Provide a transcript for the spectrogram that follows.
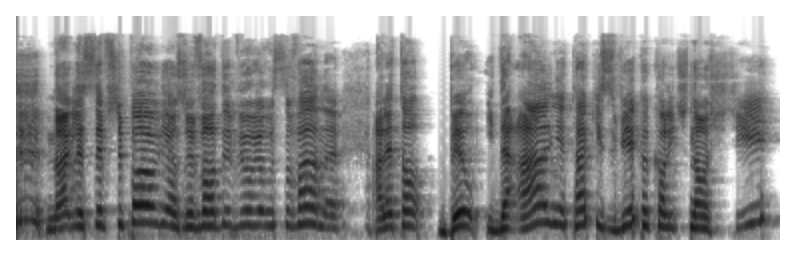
Nagle sobie przypomniał, że wody były usuwane. Ale to był idealnie taki zbieg okoliczności.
